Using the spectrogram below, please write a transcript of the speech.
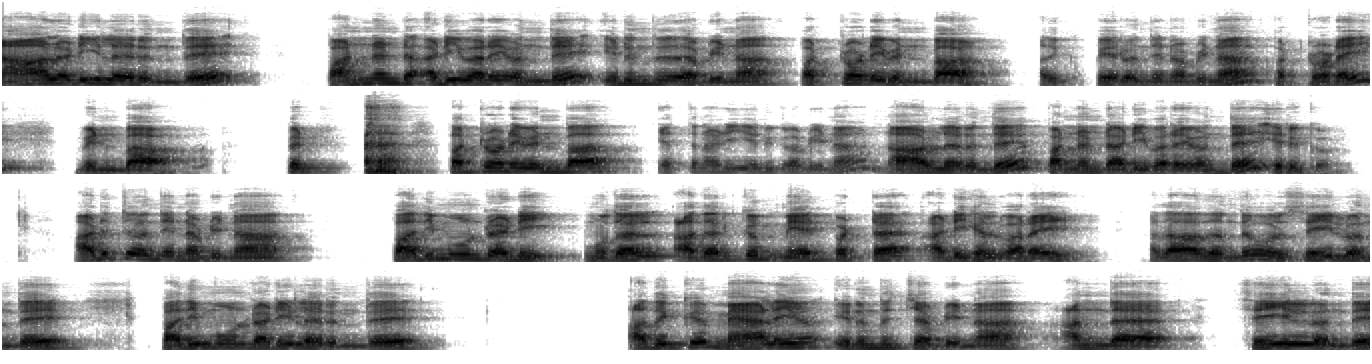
நாலு அடியில் இருந்து பன்னெண்டு அடி வரை வந்து இருந்தது அப்படின்னா பற்றோடை வெண்பா. அதுக்கு பேர் வந்து என்ன அப்படின்னா பற்றோடை வெண்பா. பெட் பற்றோடை வெண்பா எத்தனை அடி இருக்குது அப்படின்னா நாலுல இருந்து பன்னெண்டு அடி வரை வந்து இருக்கும். அடுத்து வந்து என்ன அப்படின்னா பதிமூன்று அடி முதல் அதற்கும் மேற்பட்ட அடிகள் வரை. அதாவது வந்து ஒரு செயல் வந்து பதிமூன்று அடியிலிருந்து அதுக்கு மேலேயும் இருந்துச்சு அப்படின்னா அந்த செயல் வந்து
